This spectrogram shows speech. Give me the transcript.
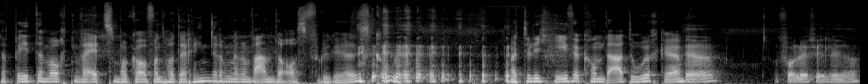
Der Peter macht einen Weizenbock auf und hat Erinnerungen an Wanderausflüge. Ja, das ist cool. Natürlich, Hefe kommt auch durch, gell? Ja, auf alle Fälle, ja.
